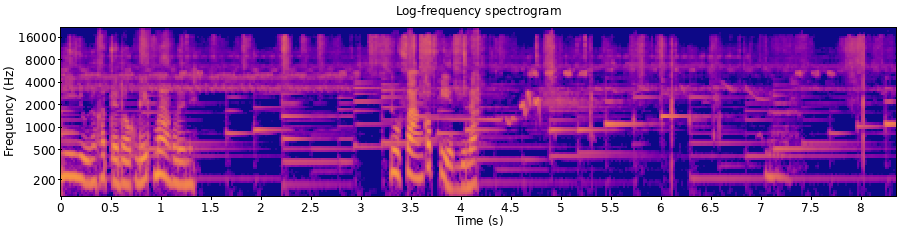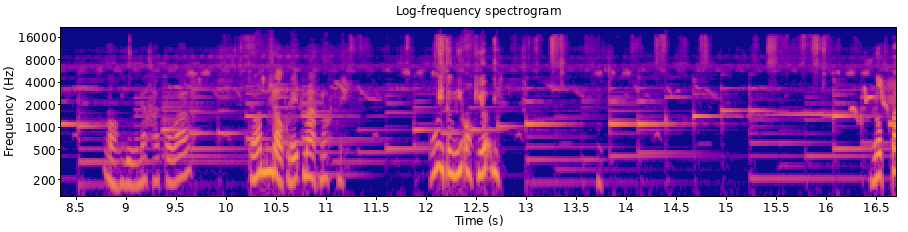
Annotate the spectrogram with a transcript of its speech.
มีอยู่นะคะแต่ดอกเล็กมากเลยนี่ ดูฟางก็เปียกอยู่นะออออกอยู่นะคะ แต่ว่า แต่ว่ามันดอกเล็กมากเนาะนี่ อุ้ยตรงนี้ออกเยอะนี่ลบไป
